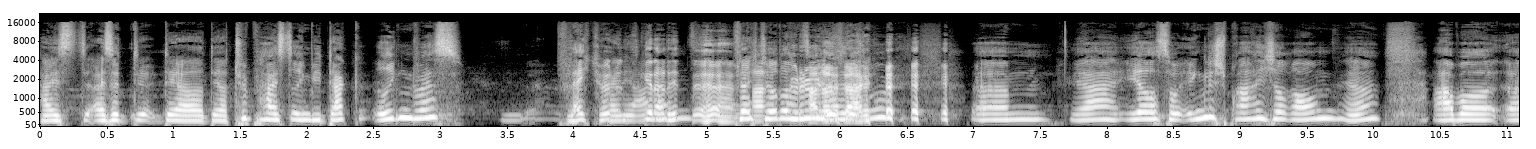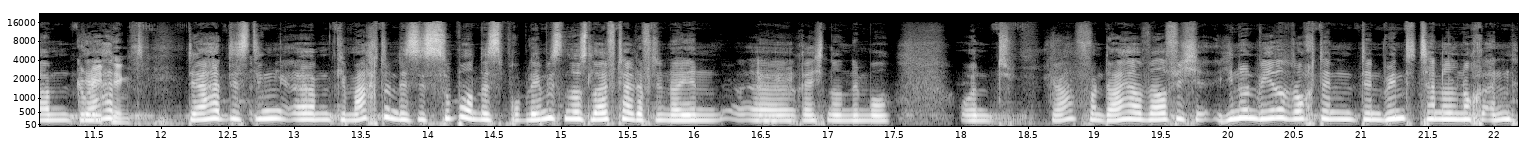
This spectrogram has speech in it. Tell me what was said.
heißt, also der, der Typ heißt irgendwie Duck irgendwas. Vielleicht hört Keine uns gerade Ahnung. Vielleicht hört er uns Hallo, gerade zu. Ähm, ja, eher so englischsprachiger Raum, ja. Aber ähm, der, hat, der hat das Ding ähm, gemacht und das ist super. Und das Problem ist nur, es läuft halt auf den neuen äh, Rechnern nimmer. Und ja, von daher werfe ich hin und wieder doch den, den Windtunnel noch an.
